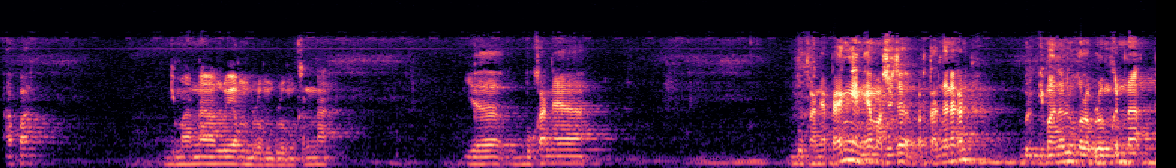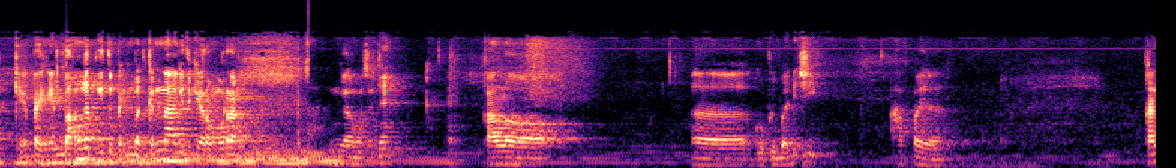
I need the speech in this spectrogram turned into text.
apa gimana lu yang belum belum kena? Ya bukannya bukannya pengen ya maksudnya pertanyaannya kan "Ber- gimana lu kalau belum kena? Kayak pengen banget gitu pengen banget kena gitu kayak orang-orang. Enggak maksudnya kalau gue pribadi sih apa ya? Kan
